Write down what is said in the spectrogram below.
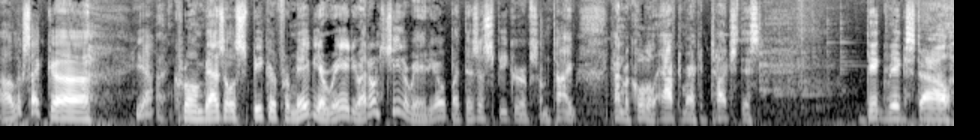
Uh, looks like, uh, yeah, chrome bezel speaker for maybe a radio. I don't see the radio, but there's a speaker of some type. Kind of a cool little aftermarket touch, this big rig style,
